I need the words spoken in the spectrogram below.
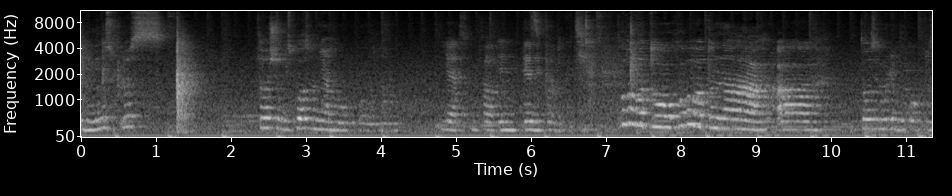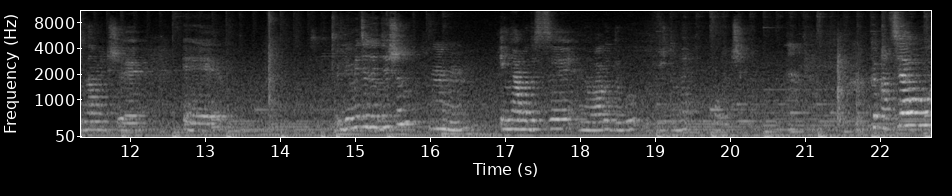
Или минус-плюс. Той ще го използвам няколко. Ясно, това е един тези продукти. Хубавото, хубавото на а, този молив, доколкото знаме, че е limited edition Мгм. и няма да се налага да го виждаме повече. Като цяло,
